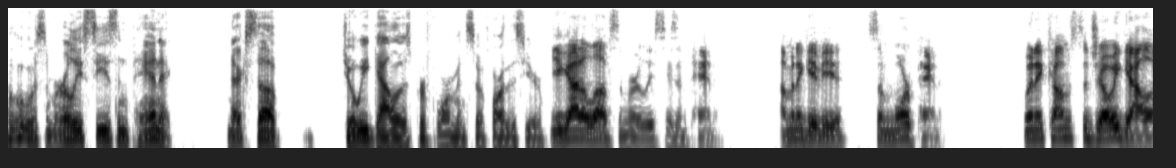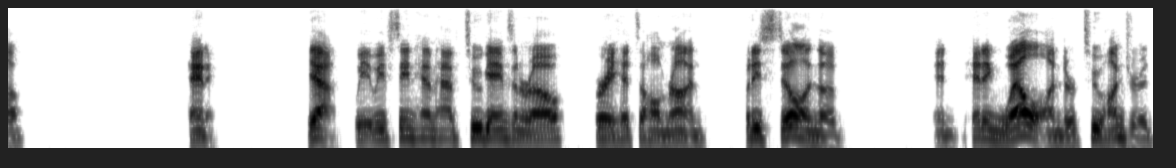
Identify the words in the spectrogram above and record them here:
Oh, some early season panic. Next up, Joey Gallo's performance so far this year. You got to love some early season panic. I'm going to give you some more panic. When it comes to Joey Gallo, panic. Yeah, we, we've seen him have two games in a row where he hits a home run, but he's still in the and hitting well under 200.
